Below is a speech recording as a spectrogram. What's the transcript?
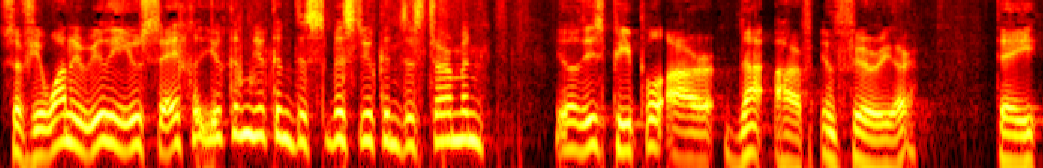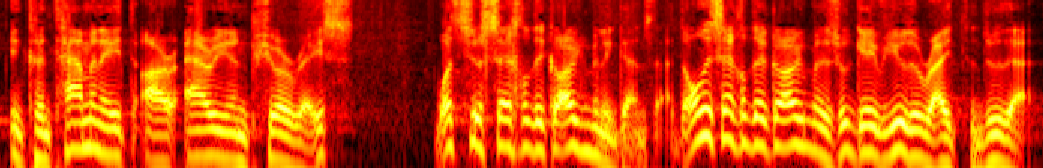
So if you want to really use seichel, you can, you can dismiss, you can determine, you know, these people are not, are inferior. They contaminate our Aryan pure race. What's your seichelic argument against that? The only seichelic argument is who gave you the right to do that.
